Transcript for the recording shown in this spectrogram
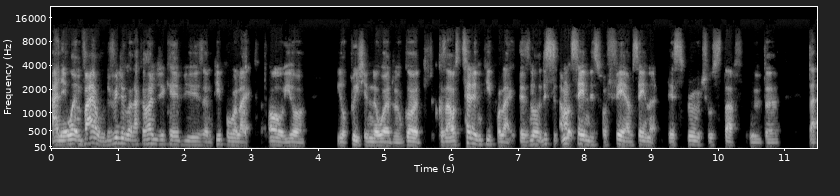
and it went viral. The video got like 100k views, and people were like, "Oh, you're you're preaching the word of God." Because I was telling people like, "There's no this." I'm not saying this for fear. I'm saying that there's spiritual stuff with the that,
